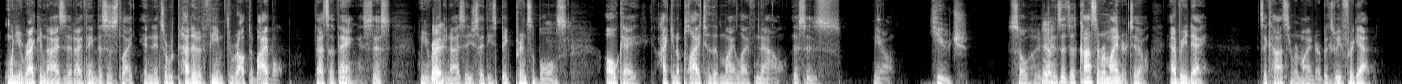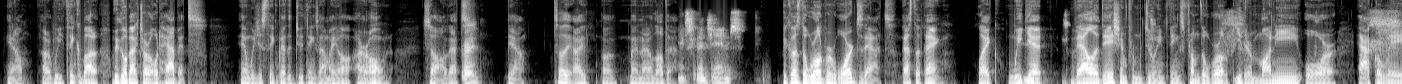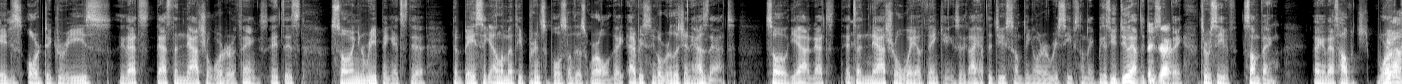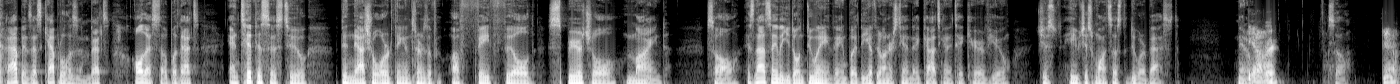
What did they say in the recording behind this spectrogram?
when you recognize it, I think this is like, and it's a repetitive theme throughout the Bible. That's the thing. It's this when you right. recognize that you say these big principles. Okay, I can apply to the, my life now. This is, you know, huge. So yeah. it's, it's, a constant reminder too. Every day, it's a constant reminder because we forget. You know, or we think about it. We go back to our old habits, and we just think we have to do things on my own, our own. So that's right. Yeah. So I uh, and I love that. It's good, James. Because the world rewards that. That's the thing. Like we mm-hmm. get validation from doing things from the world, either money or accolades or degrees. That's that's the natural order of things. It's it's sowing and reaping. It's the the basic elementary principles of this world. Like every single religion has that. So yeah, that's it's a natural way of thinking. It's like I have to do something in order to receive something because you do have to do exactly. something to receive something. Like, and that's how work yeah. happens. That's capitalism. That's all that stuff. But that's antithesis to the natural order thing in terms of a faith filled spiritual mind. So it's not saying that you don't do anything, but you have to understand that God's going to take care of you. Just He just wants us to do our best. You know? Yeah. Right. So. Yeah.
